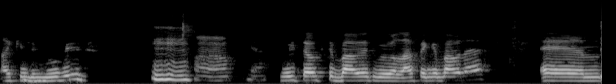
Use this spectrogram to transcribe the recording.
like in the mm-hmm. movies. Mm-hmm. Oh, yeah. We talked about it. We were laughing about that. And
